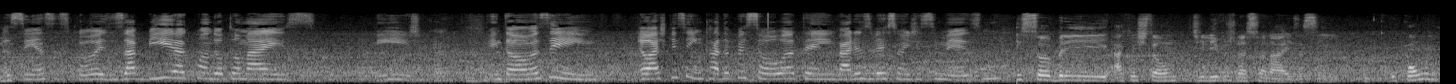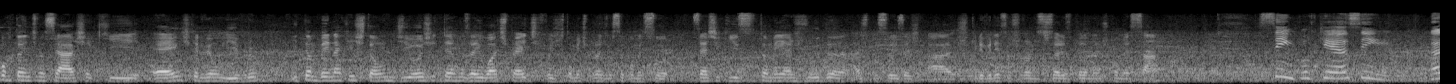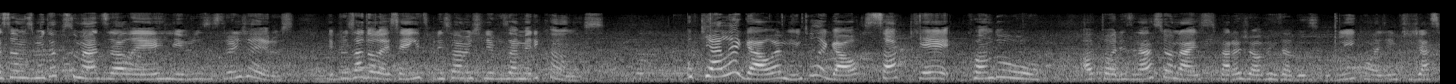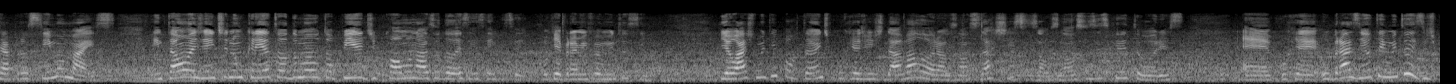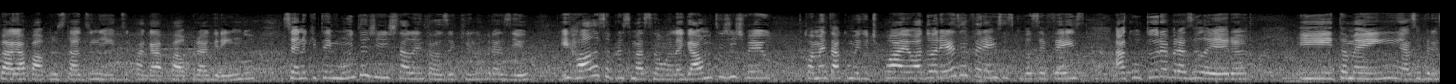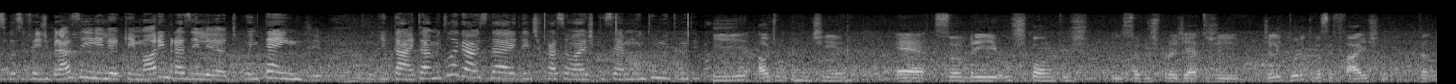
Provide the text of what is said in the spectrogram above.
assim, essas coisas. A Bia, quando eu tô mais mística. Então, assim, eu acho que sim, cada pessoa tem várias versões de si mesmo. E sobre a questão de livros nacionais, assim, o quão importante você acha que é escrever um livro e também na questão de hoje temos aí o Wattpad, que foi justamente por onde você começou. Você acha que isso também ajuda as pessoas a, a escreverem suas próprias histórias e pelo menos começar? Sim, porque assim, nós estamos muito acostumados a ler livros estrangeiros. E para os adolescentes, principalmente livros americanos. O que é legal, é muito legal, só que quando autores nacionais para jovens adultos publicam, a gente já se aproxima mais. Então a gente não cria toda uma utopia de como nossa adolescência tem que ser, porque para mim foi muito assim. E eu acho muito importante porque a gente dá valor aos nossos artistas, aos nossos escritores. É, porque o Brasil tem muito isso de pagar pau para os Estados Unidos e pagar pau para gringo, sendo que tem muita gente talentosa aqui no Brasil e rola essa aproximação, é legal. Muita gente veio comentar comigo, tipo, ah, eu adorei as referências que você fez à cultura brasileira e também as referências que você fez de Brasília. Quem mora em Brasília, tipo, entende o que tá. Então é muito legal isso da identificação, acho que isso é muito, muito, muito importante. E a última perguntinha é sobre os contos e sobre os projetos de, de leitura que você faz.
